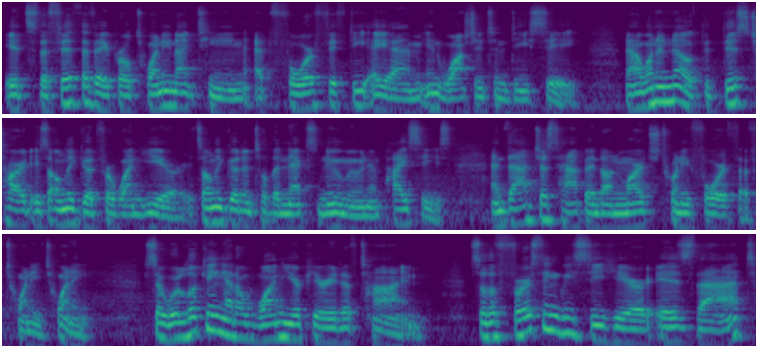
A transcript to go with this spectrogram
It's the 5th of April 2019 at 4:50 a.m. in Washington D.C. Now I want to note that this chart is only good for 1 year. It's only good until the next new moon in Pisces, and that just happened on March 24th of 2020. So we're looking at a 1-year period of time. So the first thing we see here is that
